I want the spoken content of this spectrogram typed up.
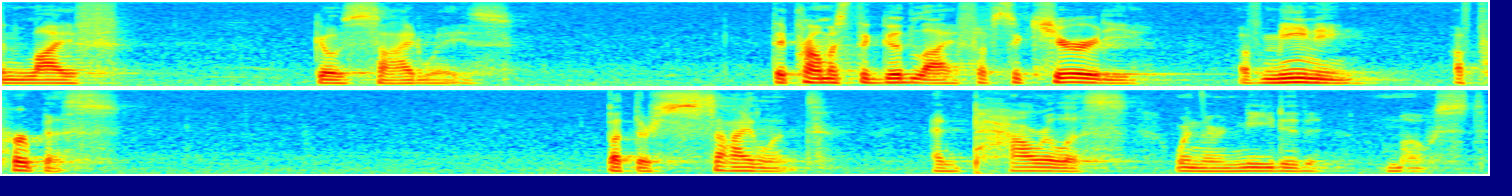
when life goes sideways. They promise the good life of security, of meaning, of purpose. But they're silent and powerless when they're needed most.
